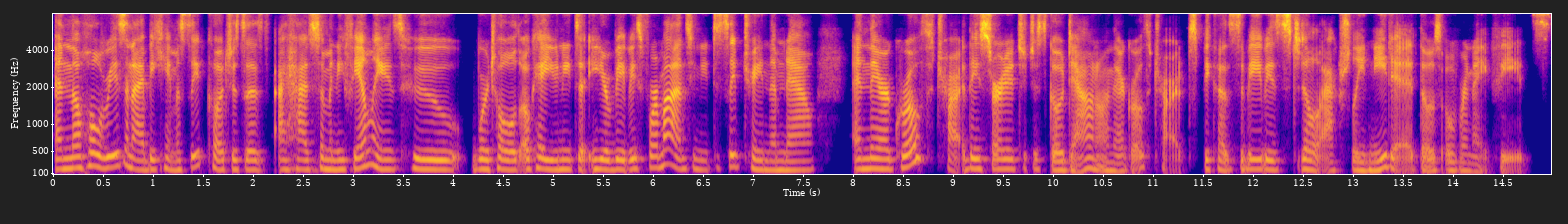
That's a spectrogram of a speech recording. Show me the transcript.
And the whole reason I became a sleep coach is that I had so many families who were told, okay, you need to, your baby's four months, you need to sleep train them now and their growth chart they started to just go down on their growth charts because the babies still actually needed those overnight feeds.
